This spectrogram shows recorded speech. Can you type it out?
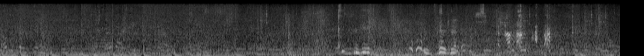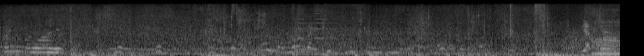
How did that kid Why? À.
